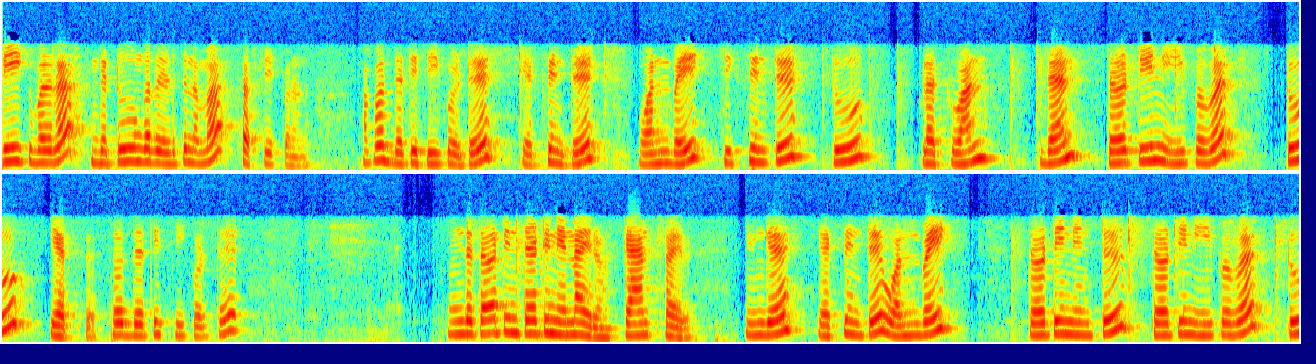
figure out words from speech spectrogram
டிக்கு பதிலாக இந்த டூங்கிறத எடுத்து நம்ம சப்ஸ்டியூட் பண்ணணும். அப்போ that is equal to x into one by six into two plus one then thirteen e power two x so that is equal to இந்த தேர்ட்டீன் தேர்ட்டீன் என்ன ஆயிரும்? கேன்சல் ஆயிரும். இங்கே x into one by thirteen into thirteen e power two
